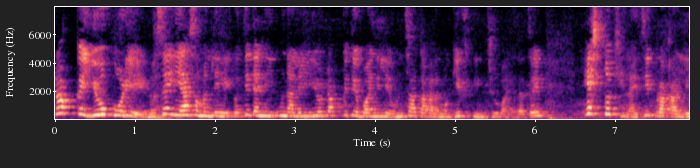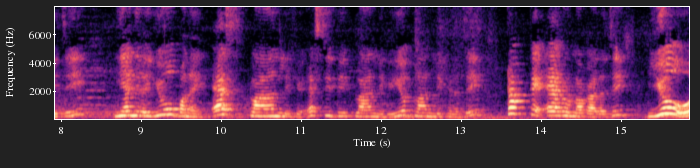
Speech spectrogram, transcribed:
टक्कै यो कोडी हेर्नुहोस् है यहाँसम्म लेखेको थियो त्यहाँदेखि उनीहरूले यो टक्कै त्यो बहिनीले हुन्छ तपाईँलाई म गिफ्ट दिन्छु भनेर चाहिँ यस्तो खेलाइँची प्रकारले चाहिँ यहाँनिर यो बनाए एस प्लान लेख्यो एससिपी प्लान लेख्यो यो प्लान लेखेर चाहिँ टक्कै एरो लगाएर चाहिँ यो हो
